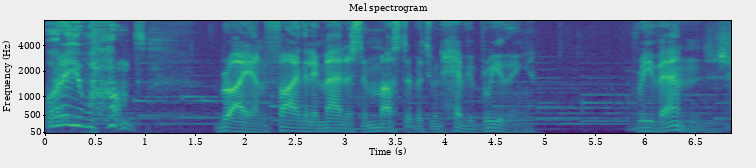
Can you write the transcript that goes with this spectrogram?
What do you want? Brian finally managed to muster between heavy breathing. Revenge.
